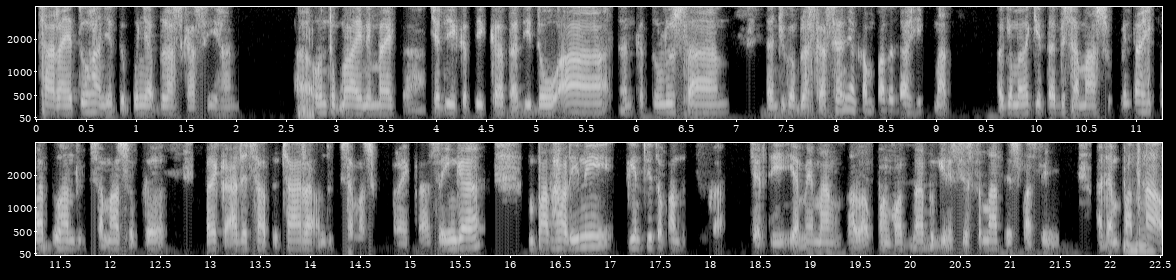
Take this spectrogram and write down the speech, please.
cara itu hanya itu punya belas kasihan uh, untuk melayani mereka. Jadi ketika tadi doa dan ketulusan dan juga belas kasihan yang keempat adalah hikmat bagaimana kita bisa masuk minta hikmat Tuhan untuk bisa masuk ke mereka ada satu cara untuk bisa masuk ke mereka sehingga empat hal ini pintu itu akan terbuka jadi ya memang kalau pengkhotbah begini sistematis pasti ada empat hmm. hal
